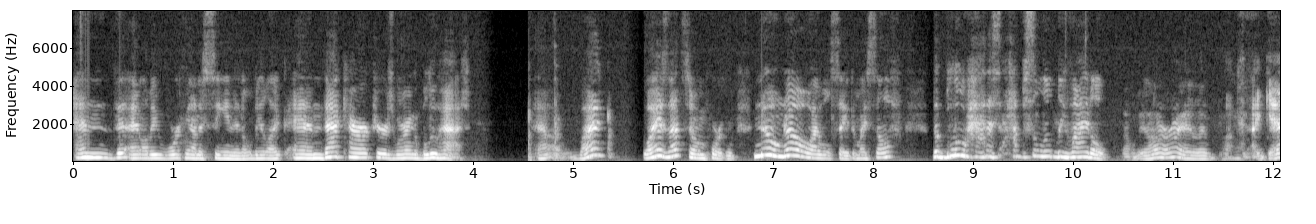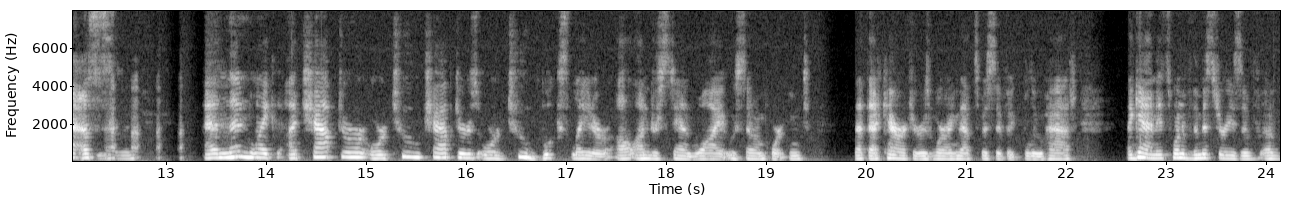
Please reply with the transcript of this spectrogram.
and the, and I'll be working on a scene, and it'll be like, and that character is wearing a blue hat. Uh, what? Why is that so important? No, no, I will say to myself the blue hat is absolutely vital. I'll be all right, I guess. and then, like a chapter or two chapters or two books later, I'll understand why it was so important that that character is wearing that specific blue hat. Again, it's one of the mysteries of, of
